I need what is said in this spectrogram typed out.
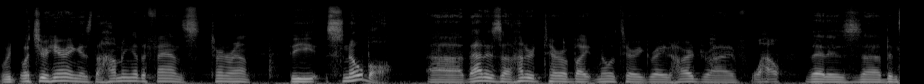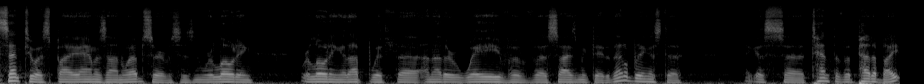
Would- what you're hearing is the humming of the fans. Turn around. The Snowball. Uh, that is a hundred terabyte military grade hard drive Wow. that has uh, been sent to us by Amazon Web Services, and we're loading we're loading it up with uh, another wave of uh, seismic data. That'll bring us to, I guess, a tenth of a petabyte.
